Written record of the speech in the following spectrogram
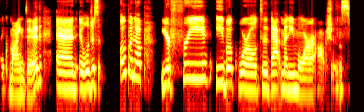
like mine did. And it will just open up your free ebook world to that many more options.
